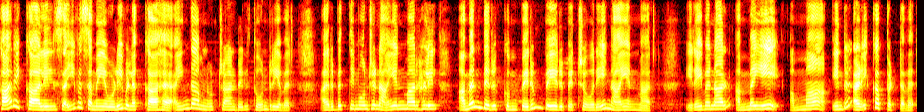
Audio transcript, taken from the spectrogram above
காரைக்காலில் சைவ சமய ஒளி விளக்காக ஐந்தாம் நூற்றாண்டில் தோன்றியவர். அறுபத்தி மூன்று நாயன்மார்களில் அமர்ந்திருக்கும் பெரும் பேறு பெற்ற ஒரே நாயன்மார். இறைவனால் அம்மையே அம்மா என்று அழைக்கப்பட்டவர்.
